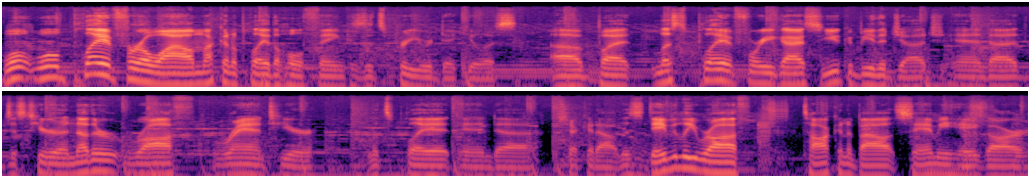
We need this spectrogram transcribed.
we'll we'll play it for a while. I'm not going to play the whole thing because it's pretty ridiculous. Uh, but let's play it for you guys so you could be the judge and uh, just hear another Roth rant here. Let's play it and uh, check it out. This is David Lee Roth talking about Sammy Hagar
